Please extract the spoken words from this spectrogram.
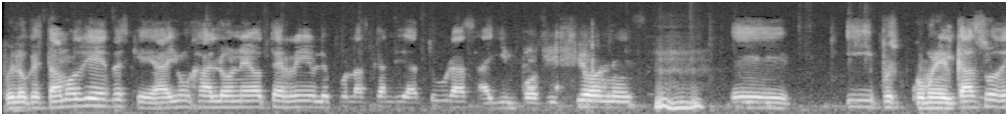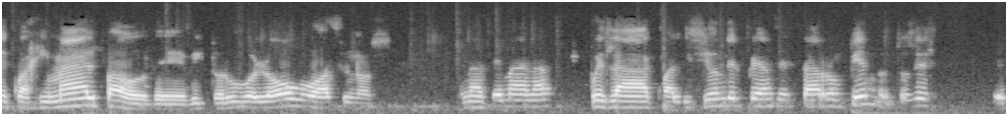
pues lo que estamos viendo es que hay un jaloneo terrible por las candidaturas, hay imposiciones, y pues como en el caso de Coajimalpa o de Víctor Hugo Lobo hace unos unas semanas, pues la coalición del PRIAN se está rompiendo. Entonces, eh,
